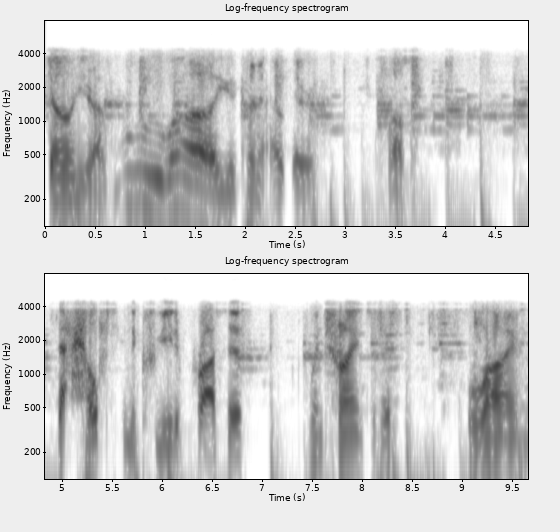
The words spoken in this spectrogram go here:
stoned, you're like, ooh, you're kind of out there. Well, that helps in the creative process when trying to just rhyme.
